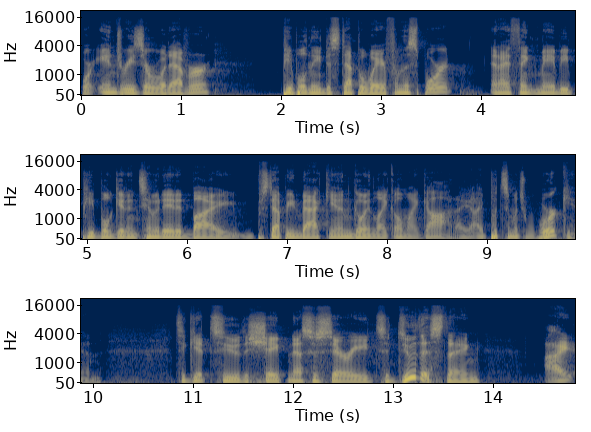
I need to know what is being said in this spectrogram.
or injuries or whatever, people need to step away from the sport. And I think maybe people get intimidated by stepping back in, going like, "Oh my God, I, I put so much work in to get to the shape necessary to do this thing. I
